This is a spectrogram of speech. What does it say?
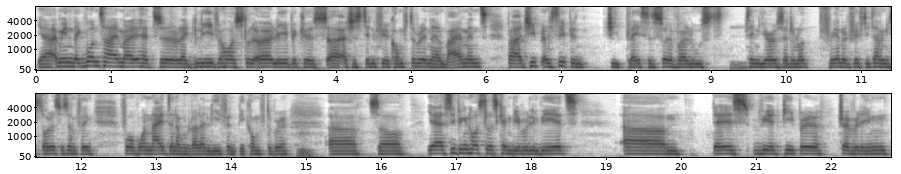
yeah, I mean, like one time I had to like leave a hostel early because uh, I just didn't feel comfortable in the environment. But I, cheap, I sleep in cheap places, so if I lose ten years, I don't know, 350 Taiwanese dollars or something for one night, then I would rather leave and be comfortable. Uh, so yeah, sleeping in hostels can be really weird. Um, there's weird people traveling.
